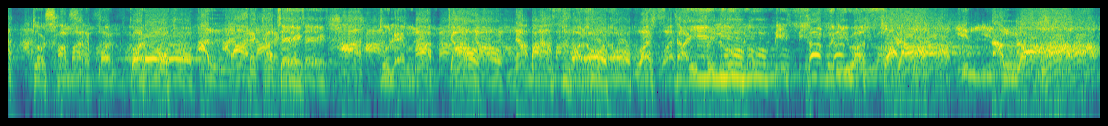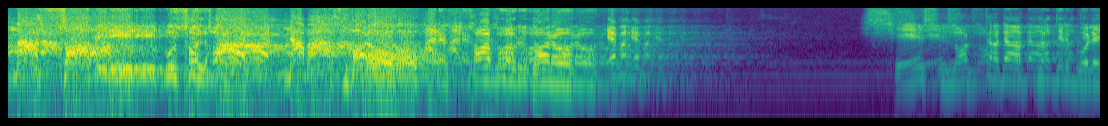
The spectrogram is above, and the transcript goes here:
আত্মসমর্পণ করো, আল্লাহর কাছে হাত তুলে মাপ চাও, নামাজ পড়ো, ওয়াস্তাইনু বিসবরি ওয়াসসালা ইন্নাল্লাহা সাবিরিন মুসলমান, নামাজ পড়ো, আর সবর ধরো। শেষ নকটাটা আপনাদের বলে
